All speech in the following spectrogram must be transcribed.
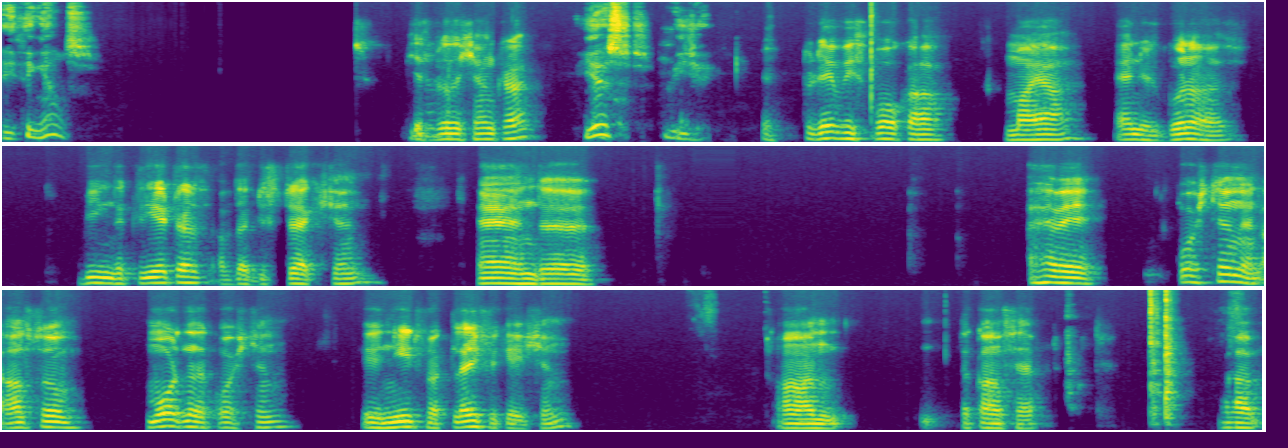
Anything else? Yes, Brother Shankara. Yes, Vijay. Today we spoke of Maya and its gunas being the creators of the distraction. And uh, I have a question and also more than a question, a need for clarification on the concept, uh,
